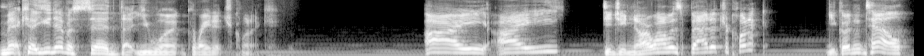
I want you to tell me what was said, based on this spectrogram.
Metka, you never said that you weren't great at Draconic. I. I. Did you know I was bad at Draconic? You couldn't tell.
